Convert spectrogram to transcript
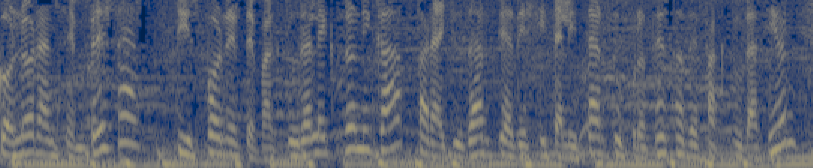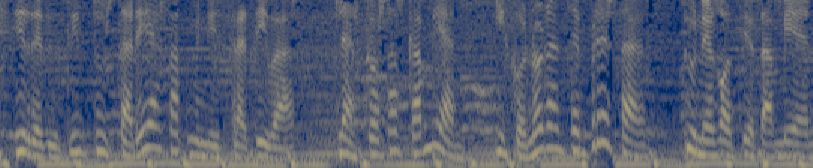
Con Orange Empresas dispones de factura electrónica para ayudarte a digitalizar tu proceso de facturación y reducir tus tareas administrativas. Las cosas cambian y con Orange Empresas tu negocio también.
